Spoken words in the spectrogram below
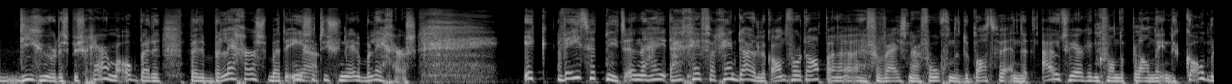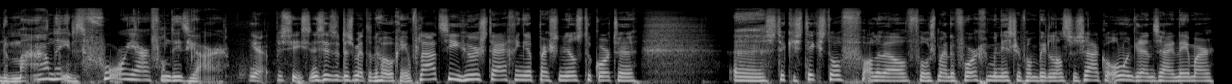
die huurders beschermen? Ook bij de, bij de beleggers, bij de institutionele beleggers. Ik weet het niet. En hij, hij geeft daar geen duidelijk antwoord op. En hij verwijst naar volgende debatten en de uitwerking van de plannen in de komende maanden, in het voorjaar van dit jaar. Ja, precies. En dan zitten we dus met een hoge inflatie, huurstijgingen, personeelstekorten. Eh stukje stikstof. Alhoewel volgens mij de vorige minister van Binnenlandse Zaken, Ollengren, zei: nee, maar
